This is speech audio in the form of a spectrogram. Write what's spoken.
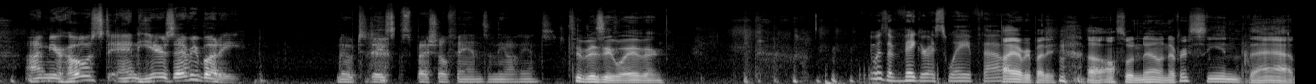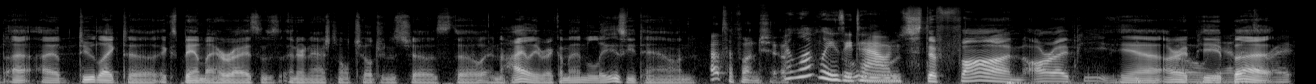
I'm your host, and here's everybody. No Today's Special fans in the audience? Too busy waving. It was a vigorous wave, though. Hi, everybody. Uh, also, no, never seen that. I, I do like to expand my horizons international children's shows, though, and highly recommend Lazy Town. That's a fun show. I love Lazy Town. Stefan, R.I.P. Yeah, Oh, R.I.P. yeah, but right.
